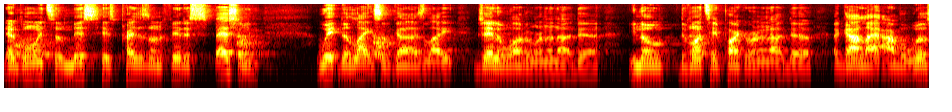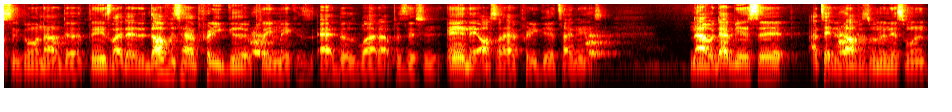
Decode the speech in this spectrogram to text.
They're going to miss his presence on the field, especially with the likes of guys like Jaylen Waddle running out there, you know, DeVante Parker running out there, a guy like Albert Wilson going out there, things like that. The Dolphins have pretty good playmakers at those wide out positions, and they also have pretty good tight ends. Now, with that being said, I take the Dolphins winning this one.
